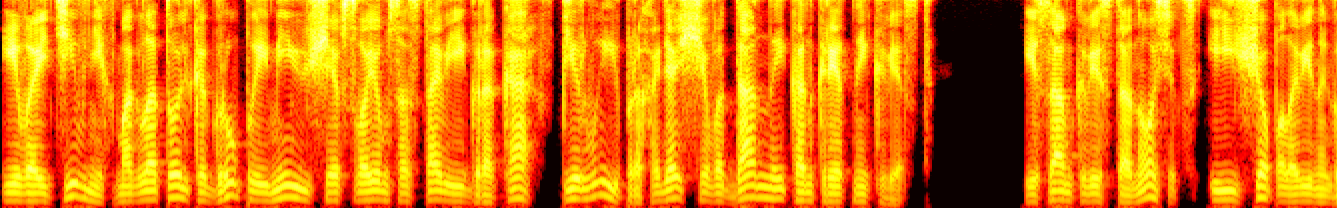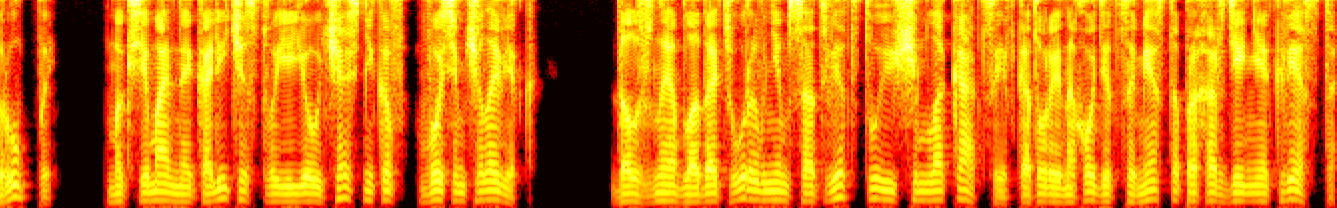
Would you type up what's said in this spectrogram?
и войти в них могла только группа, имеющая в своем составе игрока, впервые проходящего данный конкретный квест. И сам квестоносец, и еще половина группы, максимальное количество ее участников – 8 человек, должны обладать уровнем, соответствующим локации, в которой находится место прохождения квеста.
